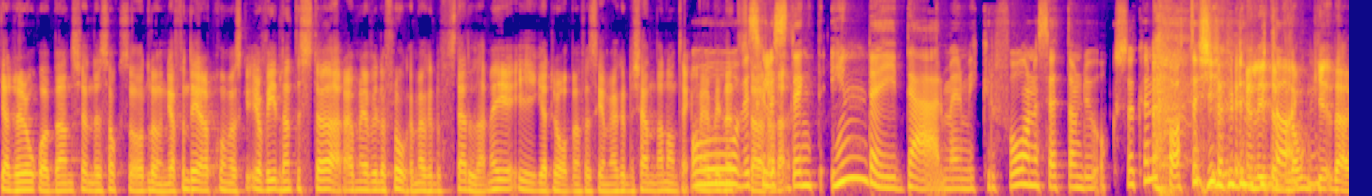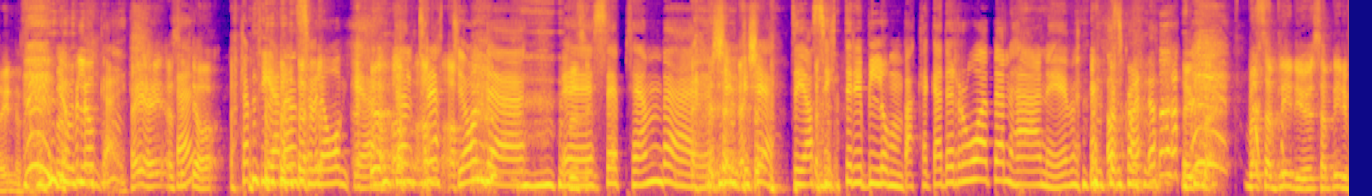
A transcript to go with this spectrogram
Garderoben kändes också lugn. Jag funderade på om jag skulle, jag ville inte störa, men jag ville fråga om jag kunde få ställa mig i garderoben för att se om jag kunde känna någonting. Åh, inte vi skulle där. stängt in dig där med en mikrofon och sett om du också kunde fått en En liten ljudupptagning. vlogg där inne. Jag vloggar. Hej hej, här sitter jag. kaptenens vlogg den 30 eh, september 2021. Jag sitter i Blombacka-garderoben här nu. Jag. Men sen blir, det ju, sen blir det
